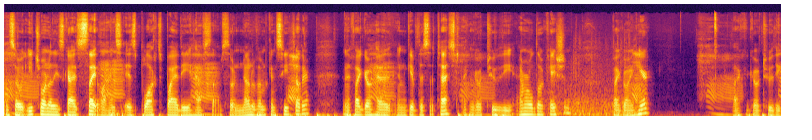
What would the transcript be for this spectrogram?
And so each one of these guys' sight lines is blocked by the half slabs, so none of them can see each other. And if I go ahead and give this a test, I can go to the emerald location by going here. I could go to the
